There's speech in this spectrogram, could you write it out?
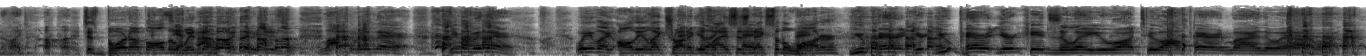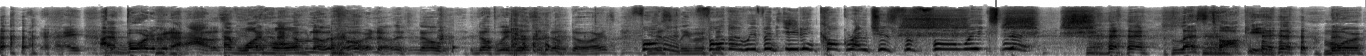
No, I don't. Just board up all the Yeah, windows. I do. You just lock them in there. Keep them in there. Leave like all the electronic You're like, devices hey, next to the hey, water. You parent your you parent your kids the way you want to. I'll parent mine the way I want. To. Okay? I board them in a house. have one and I home. have no door. No, there's no no windows and no doors. you just leave. Father, we've been eating cockroaches for four weeks now. Less talky, More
